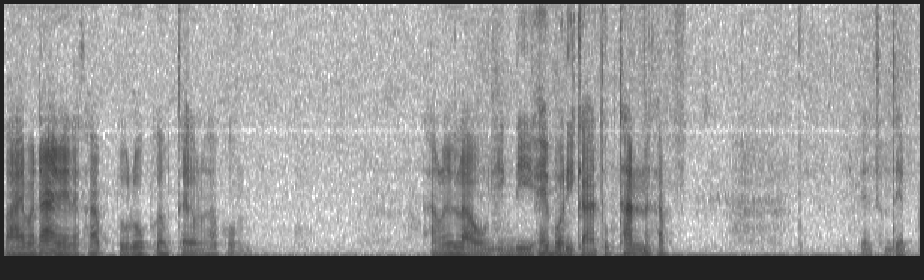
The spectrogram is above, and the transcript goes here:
ไลน์มาได้เลยนะครับ ดูรูปเพิ่มเติมนะครับผมทางเรายินดีให้บริการทุกท่านนะครับ เป็นสมเด็จป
